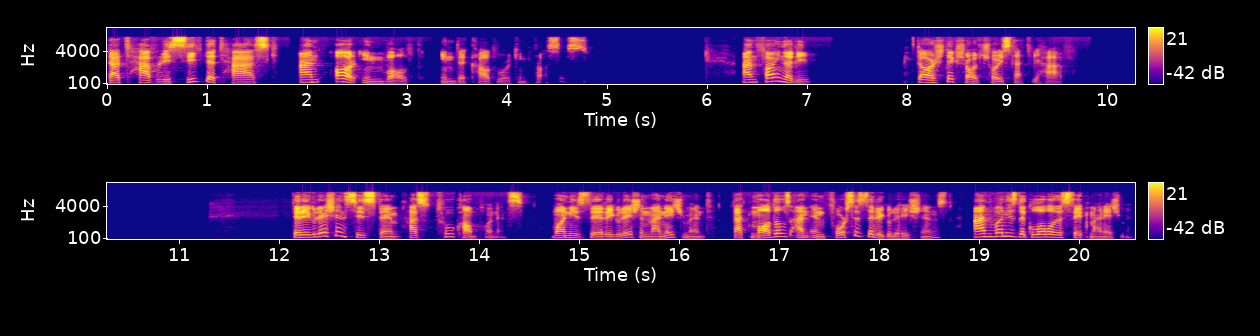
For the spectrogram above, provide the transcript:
that have received the task and are involved in the crowd working process. And finally, the architectural choice that we have. The regulation system has two components. One is the regulation management that models and enforces the regulations, and one is the global state management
